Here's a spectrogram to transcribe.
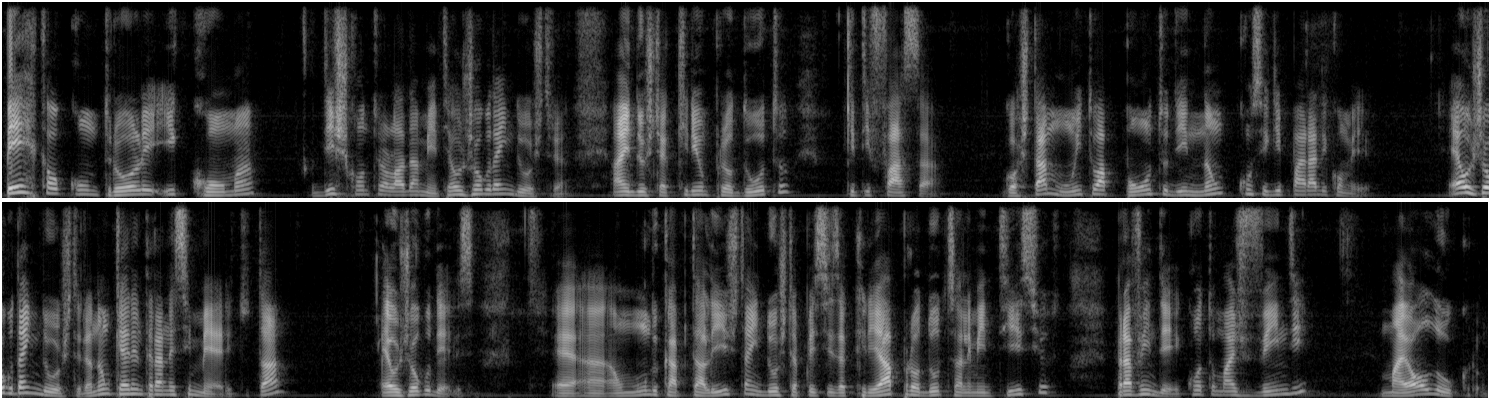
perca o controle e coma descontroladamente. É o jogo da indústria. A indústria cria um produto que te faça gostar muito a ponto de não conseguir parar de comer. É o jogo da indústria, eu não quero entrar nesse mérito, tá? É o jogo deles. É um mundo capitalista, a indústria precisa criar produtos alimentícios para vender. Quanto mais vende, maior lucro.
